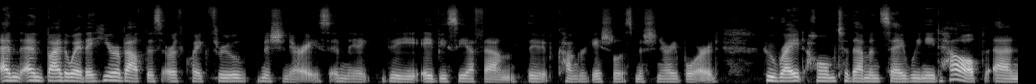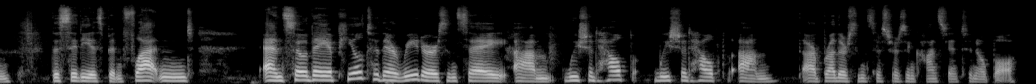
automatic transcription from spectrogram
And and by the way, they hear about this earthquake through missionaries in the the ABCFM, the Congregationalist Missionary Board, who write home to them and say, "We need help," and the city has been flattened. And so they appeal to their readers and say, um, "We should help. We should help um, our brothers and sisters in Constantinople."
